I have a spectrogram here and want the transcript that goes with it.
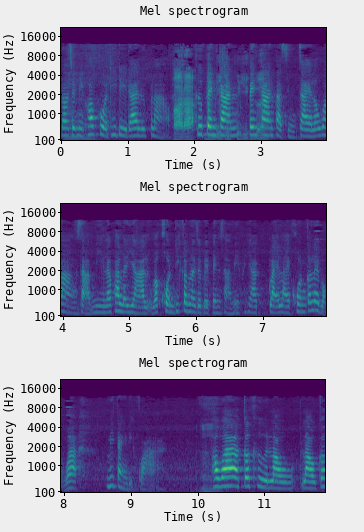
เราจะมีครอบครัวที่ดีได้หรือเปล่าภาระคือเป็นการมัอยู่ที่ผู้หญิงเป็นด้วยการตัดสินใจระหว่างสามีและภรรยา หรือว่าคนที่กำลังจะไปเป็นสามีภรรยาหลาย ๆ คนก็เลยบอกว่าไม่แต่งดีกว่าอืมเพราะว่าก็คือเราเราก็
